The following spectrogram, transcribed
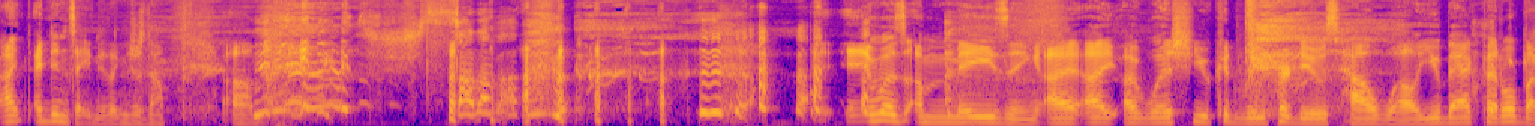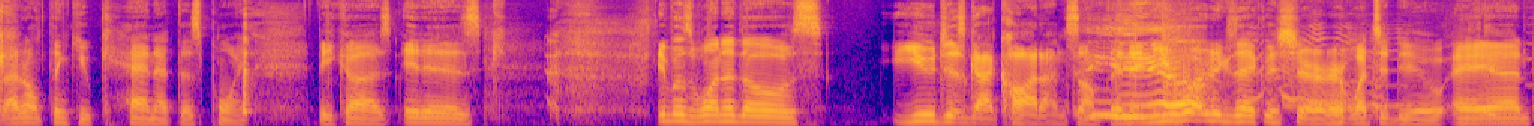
I I didn't say anything just now. Um, Son of a. it was amazing. I, I, I wish you could reproduce how well you backpedal, but I don't think you can at this point because it is. It was one of those you just got caught on something and you weren't exactly sure what to do, and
